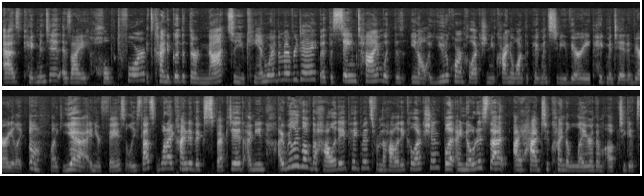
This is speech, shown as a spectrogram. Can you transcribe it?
as pigmented as I hoped for, it's kind of good that they're not so you can wear them every day. But at the same time with the, you know, a unicorn collection, you kind of want the pigments to be very pigmented and very like, oh, like yeah, in your face. At least that's what I kind of expected. I mean, I really love the holiday pigments from the holiday collection, but I noticed that I had to kind of layer them up to get to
